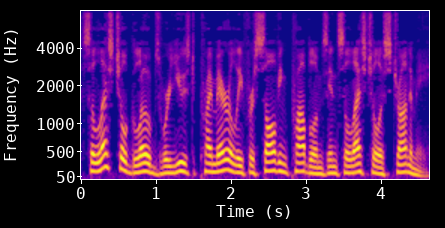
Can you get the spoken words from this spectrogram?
Celestial globes were used primarily for solving problems in celestial astronomy.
